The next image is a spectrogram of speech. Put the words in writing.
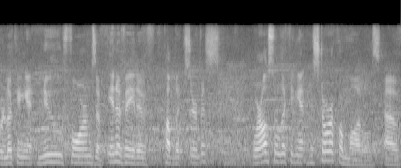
We're looking at new forms of innovative public service. We're also looking at historical models of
